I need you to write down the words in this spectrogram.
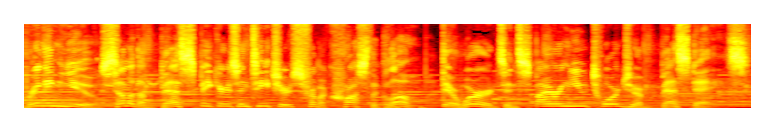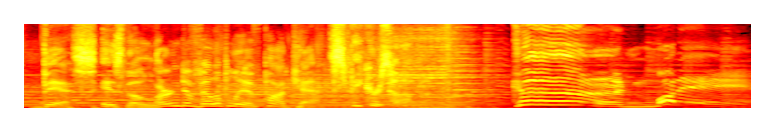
bringing you some of the best speakers and teachers from across the globe. Their words inspiring you towards your best days. This is the Learn, Develop, Live podcast, Speakers Hub. Good morning!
